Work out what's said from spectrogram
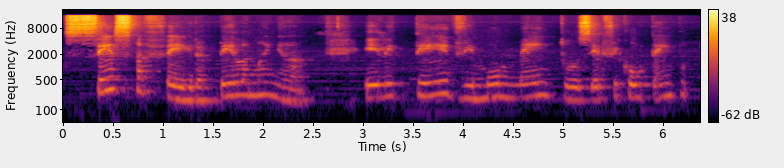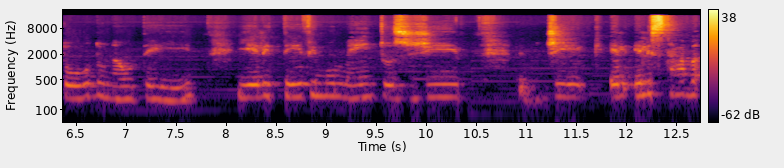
sexta-feira pela manhã ele teve momentos, ele ficou o tempo todo na UTI e ele teve momentos de, de ele, ele estava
